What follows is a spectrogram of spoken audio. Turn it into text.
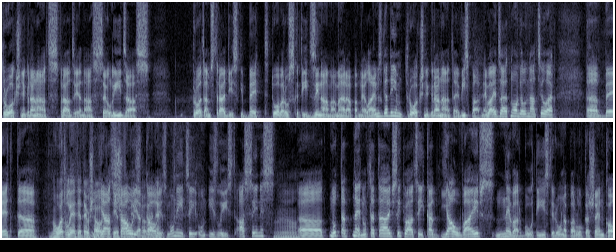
trokšņa granātas sprādzienās sev līdzās. Protams, traģiski, bet to var uzskatīt zināmā mērā par nelaimes gadījumu. Trokšņa granātai vispār nevajadzētu nogalināt cilvēku. Uh, bet uh, Nu, otra lieta, ja tev šauj, ja šauj ar kaujas munīciju un izlīst asinis, uh, nu tad, ne, nu tad tā ir situācija, kad jau vairs nevar būt īsti runa par Lukašenko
